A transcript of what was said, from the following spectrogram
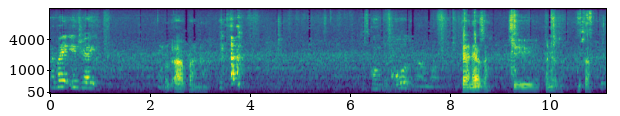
Have I eat right? Ah, Hapana. It's going to be cold, mama. Eh, anaweza? Si anaweza? Ni sawa. It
